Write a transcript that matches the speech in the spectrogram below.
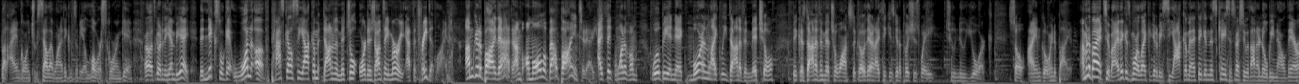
But I am going to sell that one. I think this will be a lower scoring game. All right, let's go to the NBA. The Knicks will get one of Pascal Siakam, Donovan Mitchell, or Dejounte Murray at the trade deadline. I'm going to buy that. I'm, I'm all about buying today. I think one of them will be a Knick, more than likely Donovan Mitchell, because Donovan Mitchell wants to go there, and I think he's going to push his way to New York. So I am going to buy it. I'm going to buy it too, but I think it's more likely going to be Siakam. And I think in this case, especially with Anunoby now there,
